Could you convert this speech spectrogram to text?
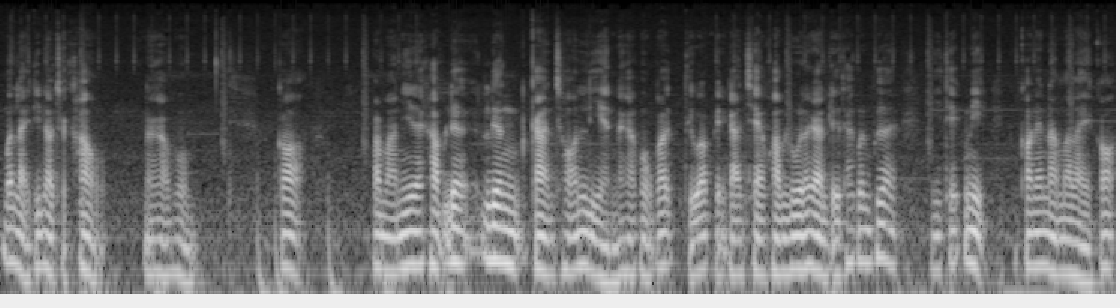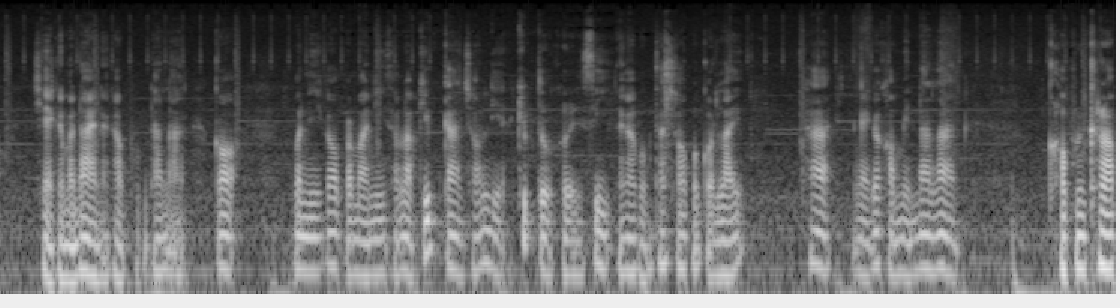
เมื่อไหร่ที่เราจะเข้านะครับผม ก็ประมาณนี้นะครับ เรื่องเรื่องการช้อนเหรียญนะครับ ผมก็ถือว่าเป็นการแชร์ความรู้แล้วกัน หรือถ้าเพื่อนๆมีเทคนิคข้อแนะนำอะไรก็แชร์กันมาได้นะครับ ผมด้านล่างก็วันนี้ก็ประมาณนี้สำหรับคลิปการช้อนเหรียญคริปโตเคอเรนซีนะครับผมถ้าชอบก็กดไลค์ถ้ายังไงก็คอมเมนต์ด้านล่างขอบคุณครับ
